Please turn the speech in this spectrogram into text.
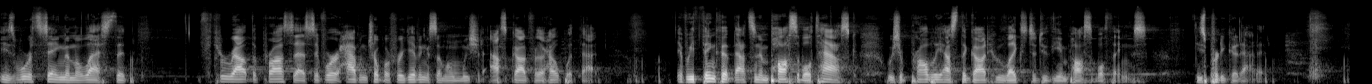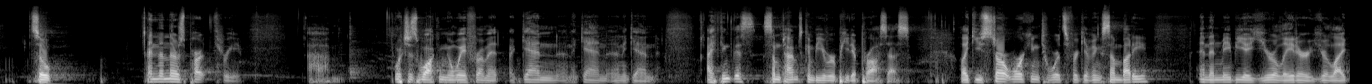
is worth saying nonetheless that throughout the process, if we're having trouble forgiving someone, we should ask God for their help with that. If we think that that's an impossible task, we should probably ask the God who likes to do the impossible things. He's pretty good at it. So, and then there's part three, um, which is walking away from it again and again and again. I think this sometimes can be a repeated process. Like you start working towards forgiving somebody, and then maybe a year later, you're like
